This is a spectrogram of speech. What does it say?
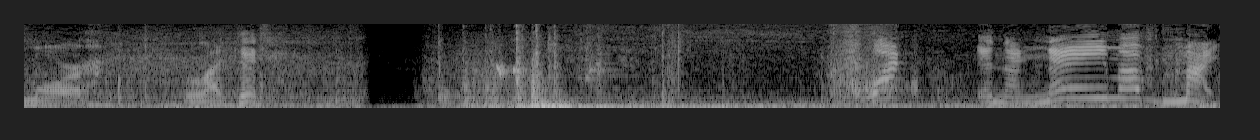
More Like it? What in the name of Mike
